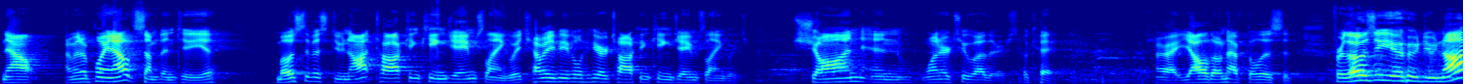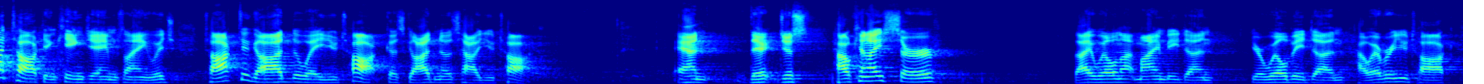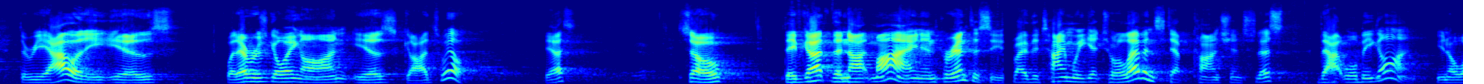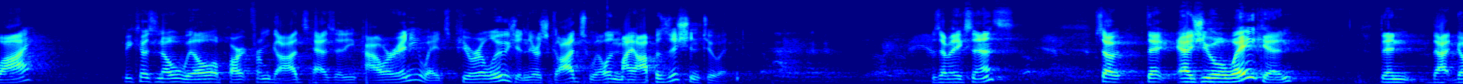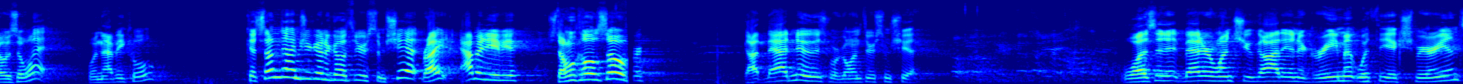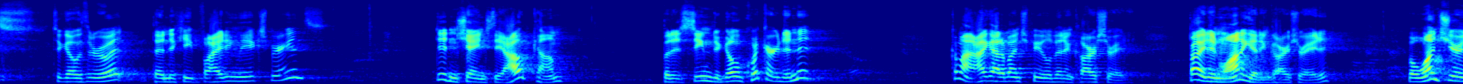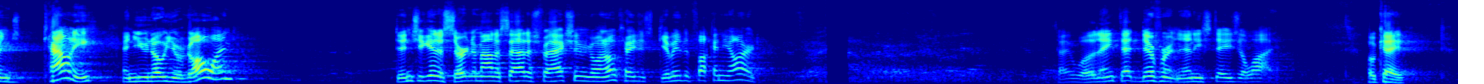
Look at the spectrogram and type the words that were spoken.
Now, I'm going to point out something to you. Most of us do not talk in King James language. How many people here talk in King James language? Sean and one or two others. Okay. All right, y'all don't have to listen. For those of you who do not talk in King James language, talk to God the way you talk, because God knows how you talk. And just, how can I serve? Thy will, not mine, be done. Your will be done. However you talk, the reality is whatever's going on is God's will. Yes? So they've got the not mine in parentheses. By the time we get to 11 step consciousness, that will be gone. You know why? Because no will apart from God's has any power anyway. It's pure illusion. There's God's will and my opposition to it. Does that make sense? So that as you awaken, then that goes away. Wouldn't that be cool? Because sometimes you're going to go through some shit, right? How many of you, stone cold sober, got bad news, we're going through some shit? Wasn't it better once you got in agreement with the experience to go through it than to keep fighting the experience? Didn't change the outcome, but it seemed to go quicker, didn't it? Come on, I got a bunch of people who've been incarcerated. Probably didn't want to get incarcerated. But once you're in county and you know you're going, didn't you get a certain amount of satisfaction going, okay, just give me the fucking yard? Okay, well, it ain't that different in any stage of life. Okay,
